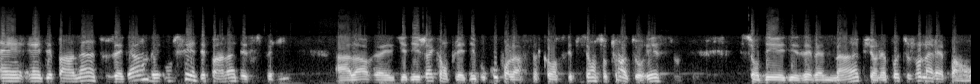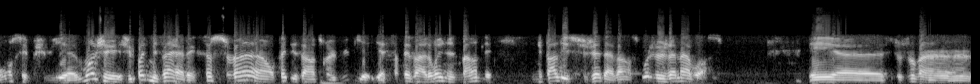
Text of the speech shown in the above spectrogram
indépendants à tous égards, mais aussi indépendants d'esprit. Alors, euh, il y a des gens qui ont plaidé beaucoup pour leur circonscription, surtout en tourisme, sur des, événements, puis on n'a pas toujours la réponse. Et puis, euh, moi, j'ai, pas de misère avec ça. Souvent, on fait des entrevues, puis il y, a certains endroits, ils nous demandent, ils nous parlent des sujets d'avance. Moi, je veux jamais avoir ça. Et euh, c'est toujours un,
